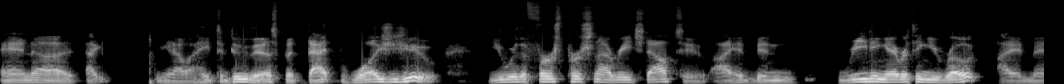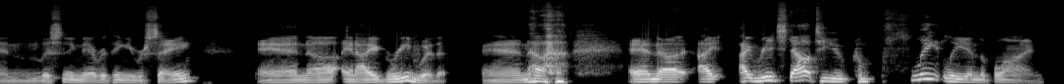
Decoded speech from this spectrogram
and uh, i you know, I hate to do this, but that was you. You were the first person I reached out to. I had been reading everything you wrote. I had been listening to everything you were saying, and uh, and I agreed with it. And uh, and uh, I I reached out to you completely in the blind,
